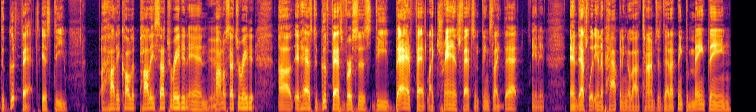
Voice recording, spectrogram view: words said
the good fats. It's the how they call it polysaturated and Yeah. monosaturated. Uh, it has the good fats versus the bad fat like trans fats and things like that in it, and that's what end up happening a lot of times. Is that I think the main thing,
